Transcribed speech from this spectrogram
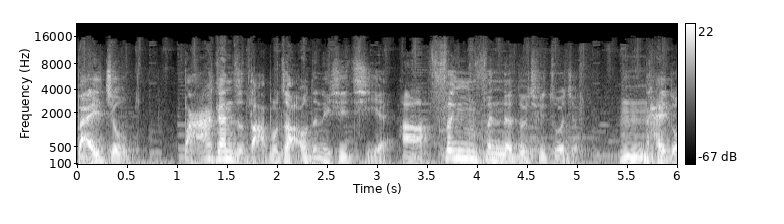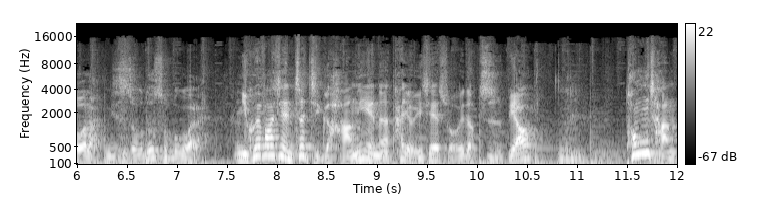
白酒八竿子打不着的那些企业啊纷纷的都去做酒。嗯，太多了，你数都数不过来。你会发现这几个行业呢，它有一些所谓的指标。嗯，通常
